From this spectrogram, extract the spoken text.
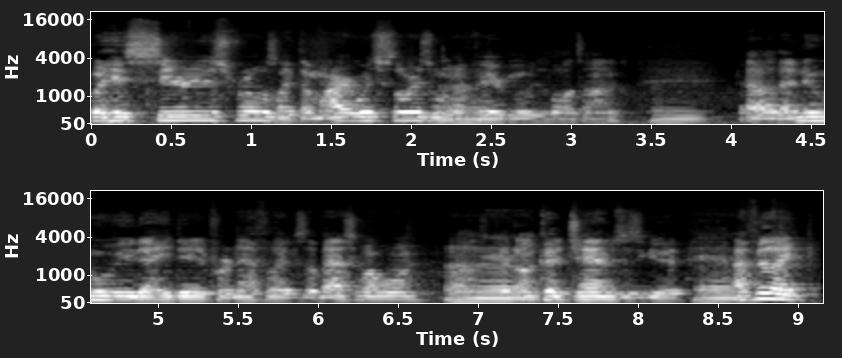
but his serious roles, like the Meyerowitz story, is one of my Mhm. favorite movies of all time. Mm. Uh, that new movie that he did for Netflix, the basketball one, that was Oh, good. Uncut Gems is good. Yeah. I feel like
